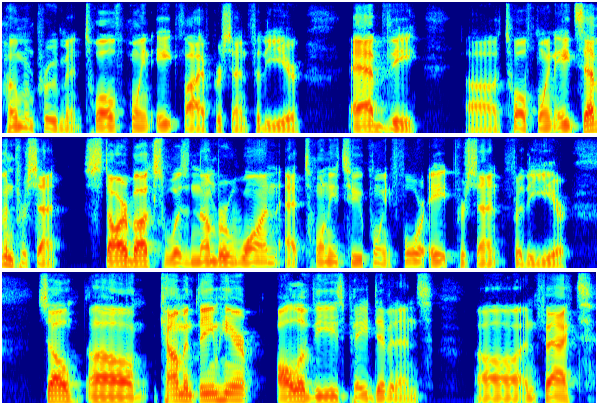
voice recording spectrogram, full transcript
Home Improvement, 12.85% for the year. AbbVie, uh, 12.87%. Starbucks was number one at 22.48% for the year. So, uh, common theme here all of these pay dividends. Uh, in fact,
